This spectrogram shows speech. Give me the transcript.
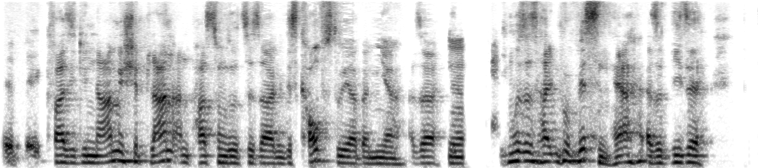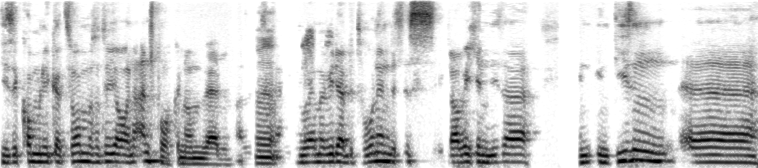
äh, quasi dynamische Plananpassung sozusagen, das kaufst du ja bei mir. Also ja. ich muss es halt nur wissen. Ja? Also diese, diese Kommunikation muss natürlich auch in Anspruch genommen werden. Also das ja. kann ich nur immer wieder betonen, das ist, glaube ich, in dieser in, in diesen äh,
